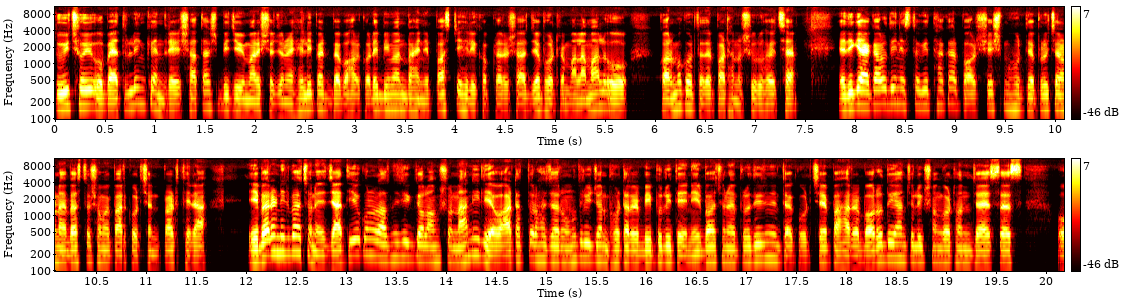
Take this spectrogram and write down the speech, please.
তুইছই ও ব্যাতুলিং কেন্দ্রে সাতাশ বিজেপি মারিশের জন্য হেলিপ্যাড ব্যবহার করে বিমান বাহিনীর পাঁচটি হেলিকপ্টারের সাহায্যে ভোটের মালামাল ও কর্মকর্তাদের পাঠানো শুরু হয়েছে। এদিকে এগারো দিন স্থগিত থাকার পর শেষ মুহূর্তে প্রচারণায় ব্যস্ত সময় পার করছেন প্রার্থীরা। এবারে নির্বাচনে জাতীয় কোনো রাজনৈতিক দল অংশ না নিলেও আটাত্তর হাজার উনত্রিশ জন ভোটারের বিপরীতে নির্বাচনে প্রতিদ্বন্দ্বিতা করছে পাহাড়ের বড় দুই আঞ্চলিক সংগঠন জেএসএস ও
